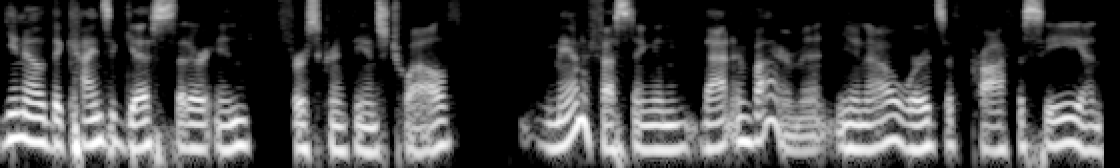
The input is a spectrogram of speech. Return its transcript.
you know the kinds of gifts that are in First corinthians 12 manifesting in that environment you know words of prophecy and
